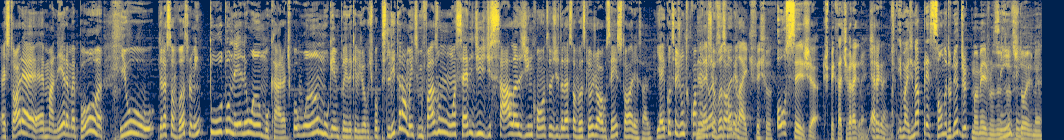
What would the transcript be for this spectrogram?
A história é, é maneira, mas porra. E o The Last of Us, pra mim, tudo nele eu amo, cara. Tipo, eu amo o gameplay daquele jogo. Tipo, literalmente, me faz um- uma série de, de salas de encontros de The Last of Us que eu jogo, sem história, sabe? E aí, quando você junta com a The melhor Last of Us história... Roguelike, fechou. Ou seja, a expectativa era grande. Era grande. Imagina a pressão do, do Neil Druckmann mesmo, dos, Sim, dos sim. dois, né?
